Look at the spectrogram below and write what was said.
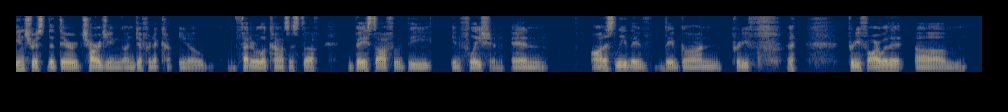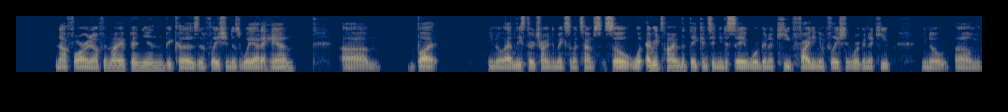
interest that they're charging on different account, you know, federal accounts and stuff based off of the inflation. And honestly, they've they've gone pretty pretty far with it. Um, not far enough, in my opinion, because inflation is way out of hand. Um, but you know, at least they're trying to make some attempts. So every time that they continue to say we're going to keep fighting inflation, we're going to keep, you know, um,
